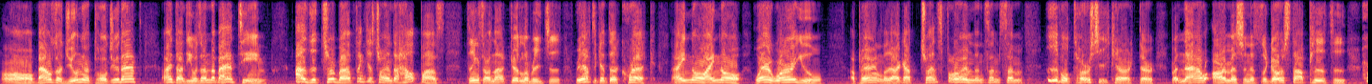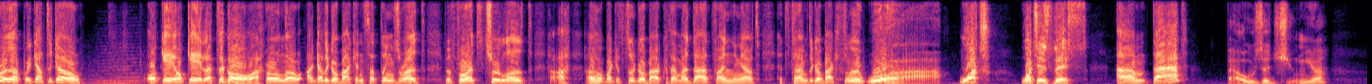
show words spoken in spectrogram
Oh, Bowser Jr. told you that? I thought he was on the bad team. I did too, but I think he's trying to help us. Things are not good, Luigi. We have to get there quick. I know, I know. Where were you? Apparently, I got transformed into some, some evil Toshi character, but now our mission is to go stop Petey. Hurry up, we got to go. Okay, okay, let's go. Oh no, I gotta go back and set things right before it's too late. Uh, I hope I can still go back without my dad finding out. It's time to go back through. Whoa. What? What is this? Um, Dad? Bowser Jr.?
